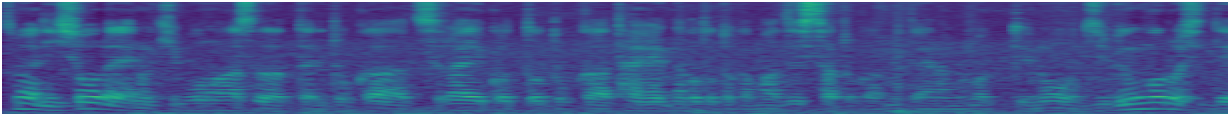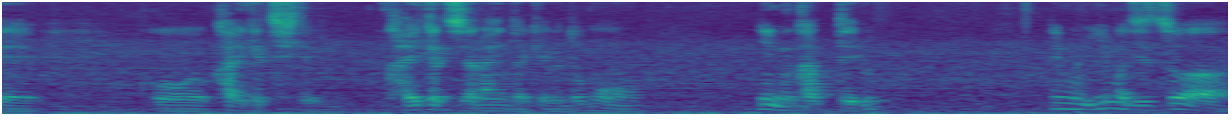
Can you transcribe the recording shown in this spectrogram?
つまり将来の希望のなさだったりとか辛いこととか大変なこととか貧しさとかみたいなものっていうのを自分殺しでこう解決してる。解決じゃないんだけれどもに向かっている。でも今実は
